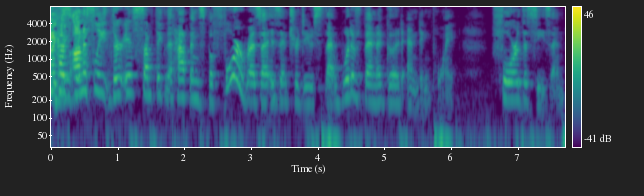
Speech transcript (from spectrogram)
I because think that- honestly, there is something that happens before Reze is introduced that would have been a good ending point for the season.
